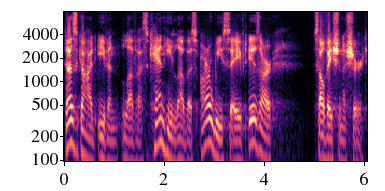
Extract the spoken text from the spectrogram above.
does God even love us? Can He love us? Are we saved? Is our salvation assured?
